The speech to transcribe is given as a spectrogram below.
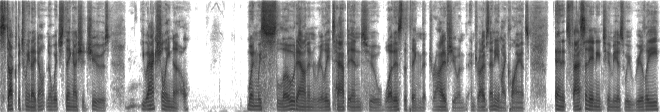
stuck between I don't know which thing I should choose. You actually know when we slow down and really tap into what is the thing that drives you and, and drives any of my clients. And it's fascinating to me as we really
